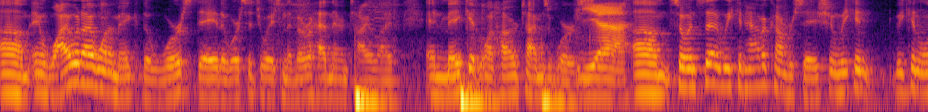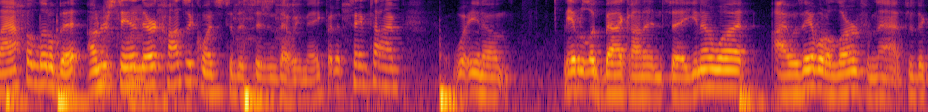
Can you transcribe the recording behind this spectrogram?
um, and why would I want to make the worst day, the worst situation they've ever had in their entire life, and make it 100 times worse? Yeah. Um, so instead, we can have a conversation. We can we can laugh a little bit, understand there are consequences to the decisions that we make, but at the same time, you know, be able to look back on it and say, you know what, I was able to learn from that through the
